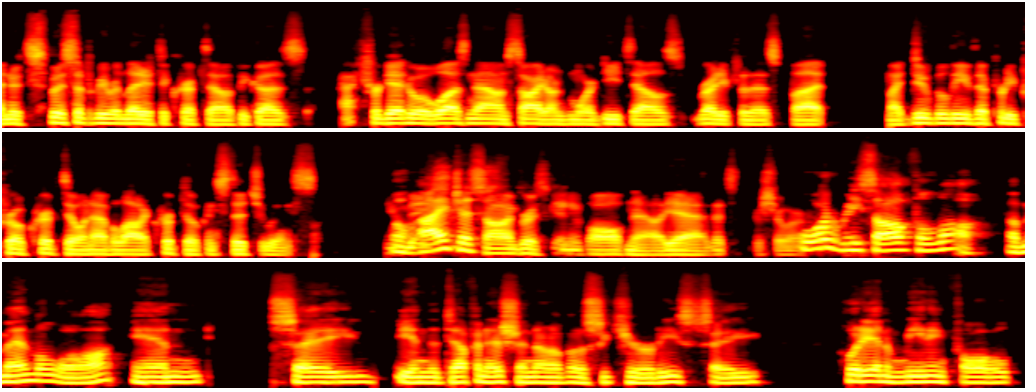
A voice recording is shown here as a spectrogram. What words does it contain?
And it's specifically related to crypto because I forget who it was now. I'm sorry, I don't have more details ready for this, but I do believe they're pretty pro crypto and have a lot of crypto constituents. You well, I just Congress get involved now. Yeah, that's for sure. Or resolve the law, amend the law, and say in the definition of a security, say put in a meaningful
